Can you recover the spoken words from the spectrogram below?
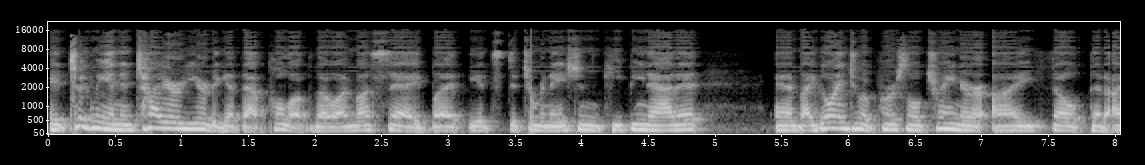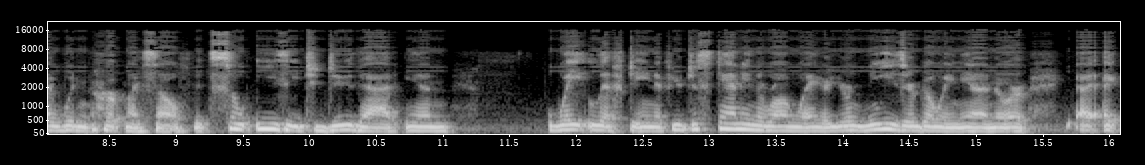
It took me an entire year to get that pull up, though, I must say, but it's determination, keeping at it. And by going to a personal trainer, I felt that I wouldn't hurt myself. It's so easy to do that in weightlifting. If you're just standing the wrong way or your knees are going in or I,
